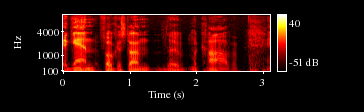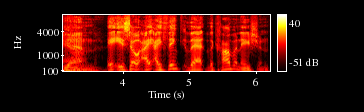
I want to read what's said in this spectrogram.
again, focused on the macabre. Yeah. And i- so I, I think that the combination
